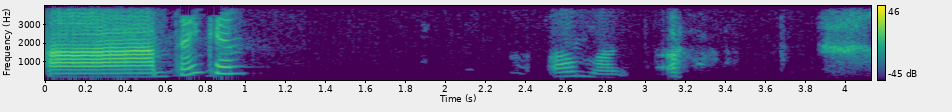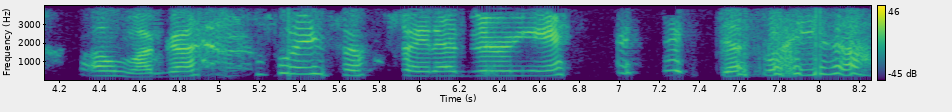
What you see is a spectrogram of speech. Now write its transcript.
Uh, I'm thinking. Oh my Oh my god. Please don't say that, Julian. Just so you know.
